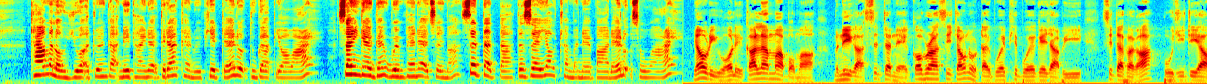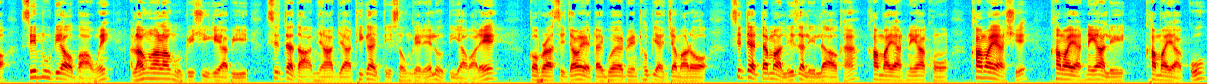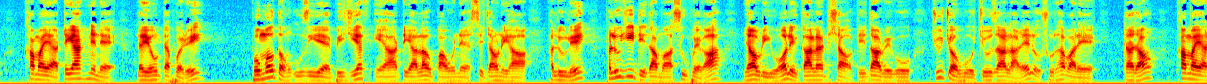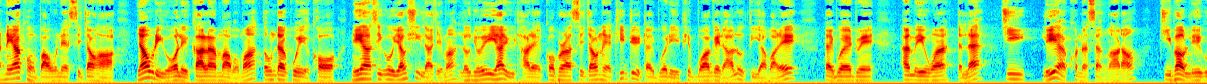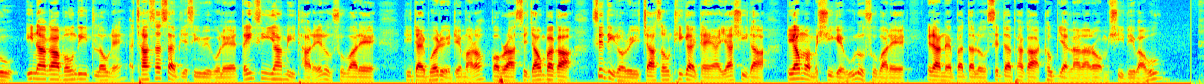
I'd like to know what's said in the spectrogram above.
ထားမလုံးရွာအတွင်းကနေထိုင်တဲ့ဒေသခံတွေဖြစ်တယ်လို့သူကပြောပါတယ်။ဆိုင်ကယ်ဂိတ်ဝင်ဖမ်းတဲ့အချိန်မှာစစ်တပ်သား30ရောက်ထပ်မနေပါတယ်လို့ဆိုပါတယ်။မြောက်ရီဝေါ်လေကားလမ်းမပေါ်မှာမနေ့ကစစ်တပ်နဲ့ကော်ဘရာစစ်ကြောင်းတို့တိုက်ပွဲဖြစ်ပွဲခဲ့ကြပြီးစစ်တပ်ဘက်ကဗိုလ်ကြီးတယောက်စေမှုတယောက်အပါအဝင်အလောင်းငါးလောင်းကိုတွေ့ရှိခဲ့ရပြီးစစ်တပ်သားအများအပြားထိခိုက်ဒေဆုံးခဲ့တယ်လို့သိရပါတယ်။ ကော်ဘရာစစ်ကြောင်းရဲ့တိုက်ပွဲအတွင်းထုတ်ပြန်ချက်မှာတော့စစ်တပ်တပ်မ44လက်အောက်ခံခမာယာ200ခွန်ခမာယာ8ခမာယာ204ခမာယာ9ခမာယာ102နဲ့လက်ယုံတပ်ဖွဲ့တွေဘုံမုတ်တုံဦးစီးတဲ့ BGF အင်အား100လောက်ပါဝင်တဲ့စစ်ကြောင်းတွေဟာဖလူလေဖလူကြီးဒေသမှာစုဖွဲ့ကမြောက်ရီဝေါ်လီကားလန်တလျှောက်ဒေသတွေကိုကျူးကျော်ဖို့ကြိုးစားလာတယ်လို့ဆိုထားပါတယ်။ဒါကြောင့် ခမရ200ခုပါဝင်တဲ့စစ်ကြောင်းဟာမြောက်ရီဝေါ်လီကားလန်မပေါ်မှာတုံးတက်ကွေအခေါ်နေရာစီကိုရောက်ရှိလာချိန်မှာလုံခြုံရေးရယူထားတဲ့ကော်ဘရာစစ်ကြောင်းနဲ့ထိတွေ့တိုက်ပွဲတွေဖြစ်ပွားခဲ့တာလို့သိရပါတယ်။တိုက်ပွဲအတွင်း MA1 တလက် G 485တောင်ကြည်ပေါက်၄ခုအီနာဂါဘုံသီးတစ်လုံးနဲ့အခြားဆက်ဆက်ပစ္စည်းတွေကိုလည်းတင်စီရမိထားတယ်လို့ဆိုပါတယ် ဒီတိုက်ပွဲတွေအတင်းမှာတော့ကော်ဘရာစစ်ကြောင်းဘက်ကစစ်တီတော်တွေကြာဆုံးထိခိုက်ဒဏ်ရာရရှိတာတယောက်မှမရှိခဲ့ဘူးလို့ဆိုပါတယ်အဲ့ဒါနဲ့ပတ်သက်လို့စစ်တပ်ဘက်ကထုတ်ပြန်လာတာတော့မရှိသေးပါဘူး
